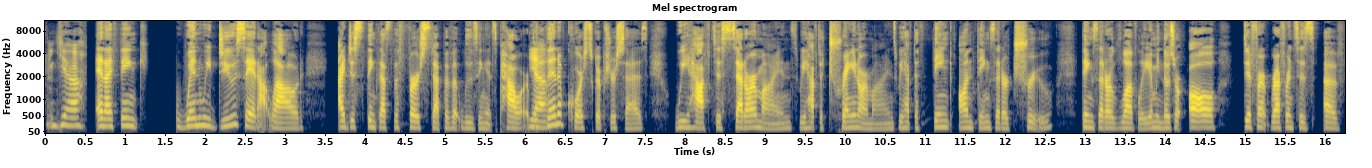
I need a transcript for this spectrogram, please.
yeah. And I think when we do say it out loud, I just think that's the first step of it losing its power. Yeah. But then, of course, scripture says we have to set our minds, we have to train our minds, we have to think on things that are true, things that are lovely. I mean, those are all different references of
